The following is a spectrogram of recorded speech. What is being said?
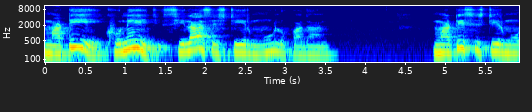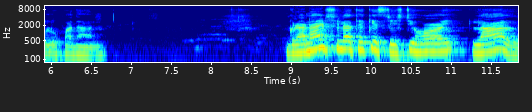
মাটি, খনিজ, শিলা সৃষ্টির মূল উপাদান। মাটি সৃষ্টির মূল উপাদান। গ্রানাইট শিলা থেকে সৃষ্টি হয় লাল,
